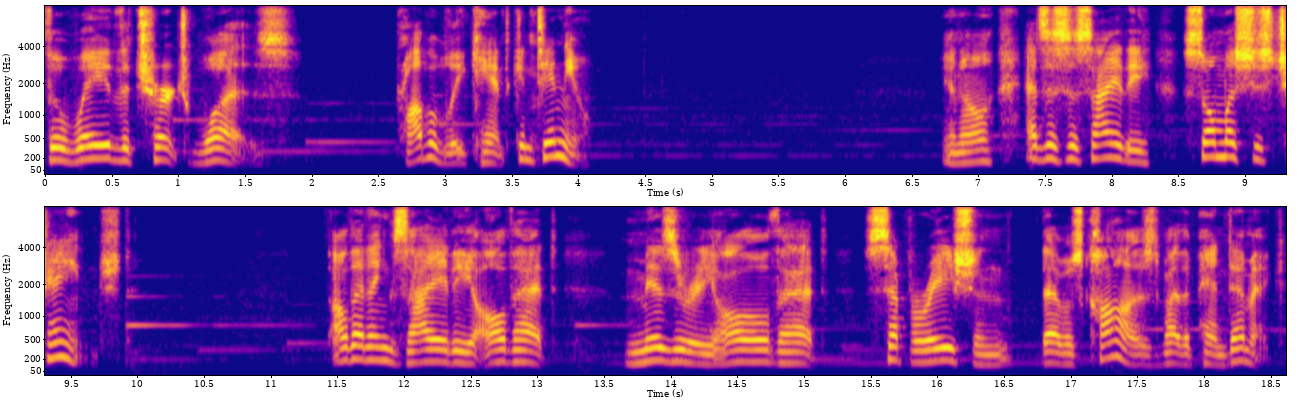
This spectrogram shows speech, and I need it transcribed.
the way the church was probably can't continue. You know, as a society, so much has changed. All that anxiety, all that misery, all that separation that was caused by the pandemic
